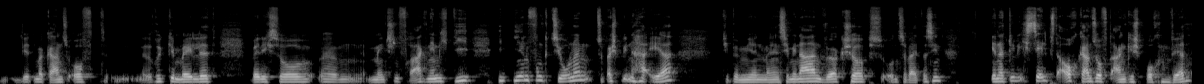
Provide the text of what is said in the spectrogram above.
Wird mir ganz oft rückgemeldet, wenn ich so ähm, Menschen frage, nämlich die in ihren Funktionen, zum Beispiel in HR, die bei mir in meinen Seminaren, Workshops und so weiter sind, ja natürlich selbst auch ganz oft angesprochen werden,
